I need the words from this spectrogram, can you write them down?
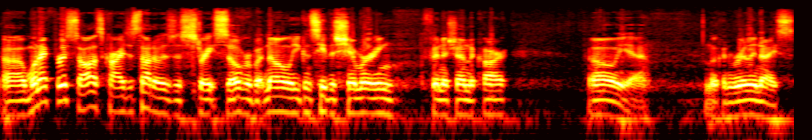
Uh, when I first saw this car, I just thought it was just straight silver, but no, you can see the shimmering finish on the car. Oh yeah, looking really nice.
